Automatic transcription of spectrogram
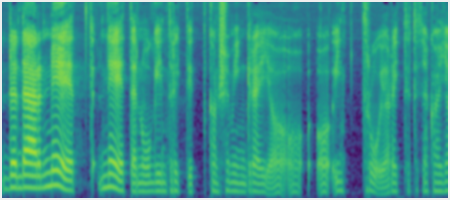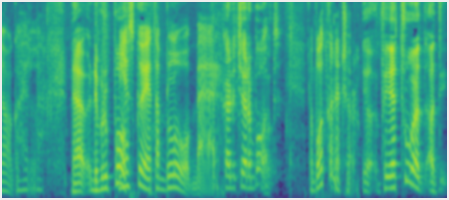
den där nät, nät är nog inte riktigt kanske min grej och, och, och inte tror jag riktigt att jag kan jaga heller. Nej, det beror Men på. jag skulle äta blåbär. Kan du köra båt? Nå, båt kan jag köra. Ja, för jag tror att, att eh,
